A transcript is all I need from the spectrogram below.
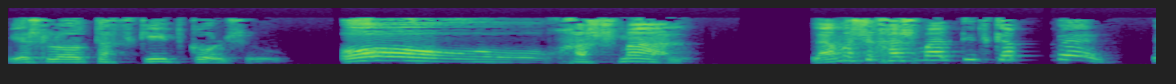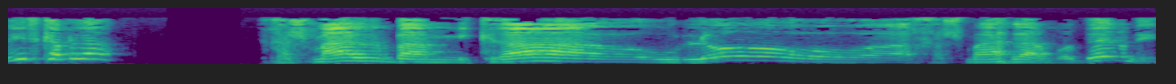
יש לו תפקיד כלשהו, או חשמל, למה שחשמל תתקבל? היא התקבלה. חשמל במקרא הוא לא החשמל המודרני,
